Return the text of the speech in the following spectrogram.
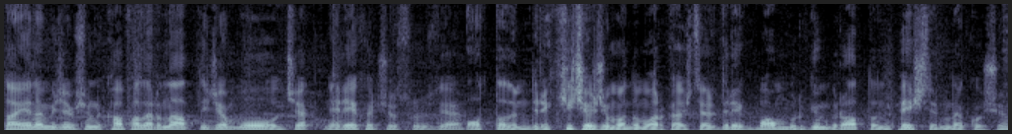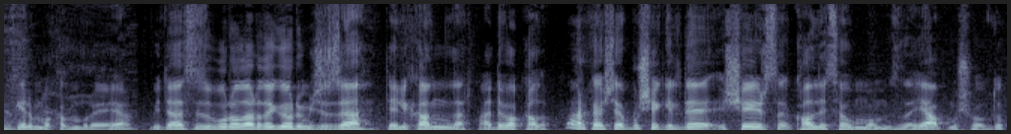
dayanamayacağım şimdi kafalarına atlayacağım o olacak. Nereye kaçıyorsunuz ya? Atladım direkt hiç acımadım arkadaşlar. Direkt bambur gümbür atladım peşlerinden koşuyorum. Gelin bakalım buraya ya. Bir daha sizi buralarda görmeyeceğiz ha delikanlılar. Hadi bakalım. Arkadaşlar bu şekilde şehir kale savunmamızı da yapmış olduk.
